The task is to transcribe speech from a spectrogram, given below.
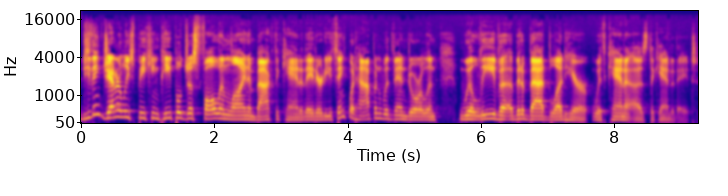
Do you think, generally speaking, people just fall in line and back the candidate, or do you think what happened with Van Dorland will leave a, a bit of bad blood here with Khanna as the candidate?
